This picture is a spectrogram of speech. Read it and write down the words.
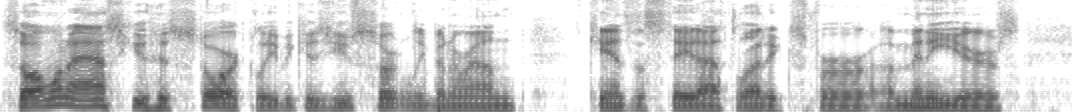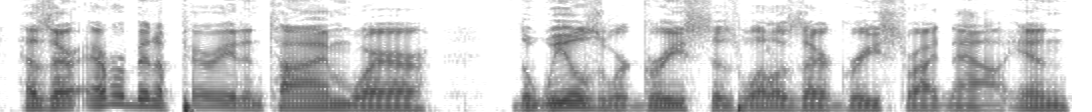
So I want to ask you historically, because you've certainly been around Kansas State athletics for uh, many years. Has there ever been a period in time where the wheels were greased as well as they're greased right now in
